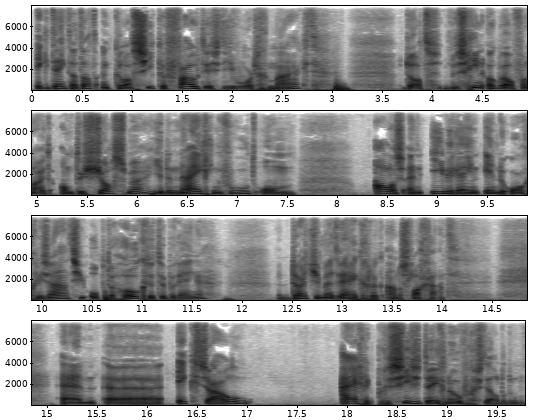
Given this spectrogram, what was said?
ik denk dat dat een klassieke fout is die wordt gemaakt. Dat misschien ook wel vanuit enthousiasme je de neiging voelt om alles en iedereen in de organisatie op de hoogte te brengen dat je met werkgeluk aan de slag gaat. En uh, ik zou eigenlijk precies het tegenovergestelde doen.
